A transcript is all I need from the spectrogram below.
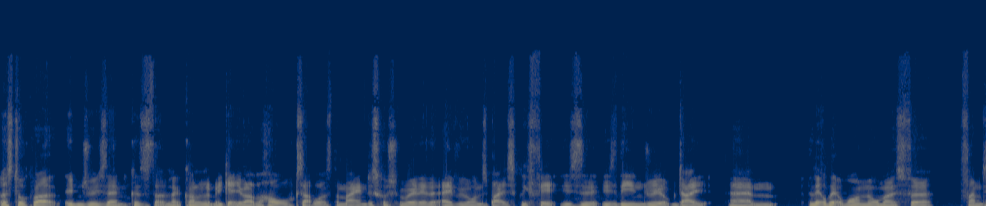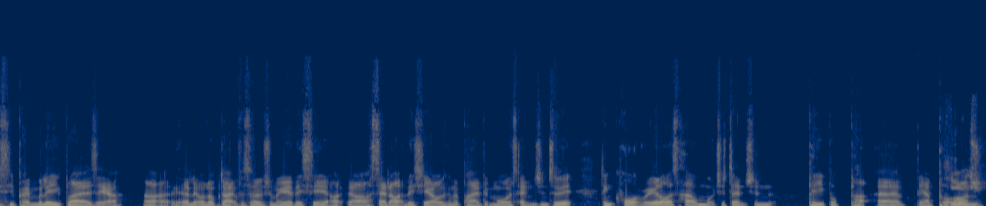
Let's talk about injuries then, because kind of let me get you out the hole, because that was the main discussion really. That everyone's basically fit is the is the injury update. Um, a little bit of one almost for fantasy Premier League players here. Uh, a little update for social media this year. I, I said uh, this year I was going to pay a bit more attention to it. Didn't quite realise how much attention people uh, you know, put Huge.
